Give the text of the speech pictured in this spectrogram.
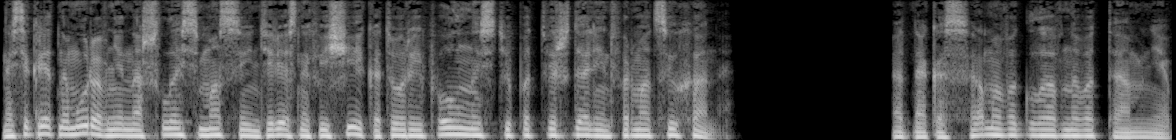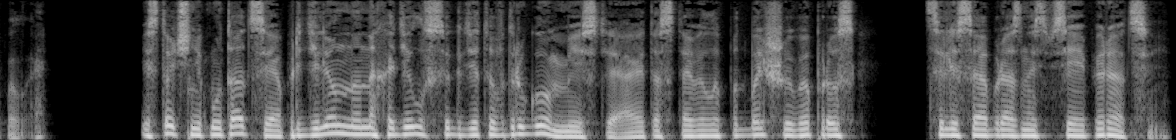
На секретном уровне нашлась масса интересных вещей, которые полностью подтверждали информацию Хана. Однако самого главного там не было. Источник мутации определенно находился где-то в другом месте, а это ставило под большой вопрос целесообразность всей операции.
